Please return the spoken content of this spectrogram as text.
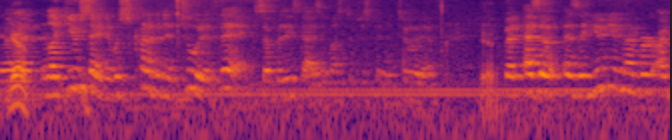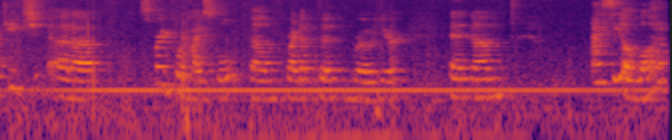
You know, Yeah. and like you said, it was kind of an intuitive thing, so for these guys, it must have just been intuitive. Yeah. But as a, as a union member, I teach at, uh, Springford High School, um, right up the road here, and, um, I see a lot of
